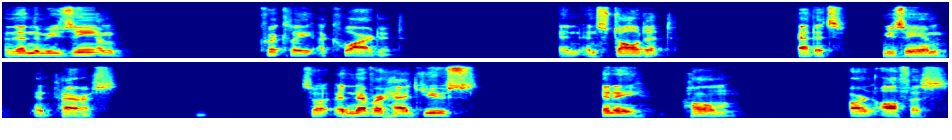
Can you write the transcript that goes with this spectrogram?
And then the museum quickly acquired it and installed it at its museum in Paris. So it never had use in a home or an office.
